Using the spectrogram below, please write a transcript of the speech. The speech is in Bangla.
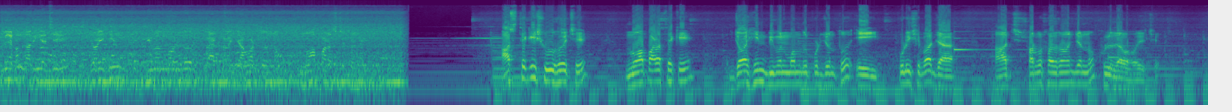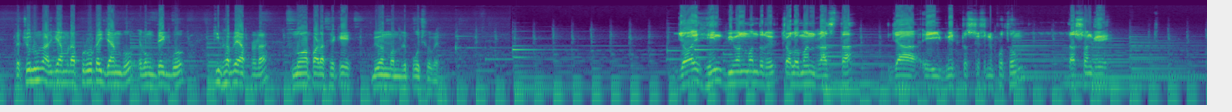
আমি এখন দাঁড়িয়ে আছি জয় হিন্দ বিমানবন্দর প্ল্যাটফর্মে যাওয়ার জন্য নোয়াপাড়া স্টেশনে। আজ থেকেই শুরু হয়েছে নোয়াপাড়া থেকে জয় হিন্দ বিমানবন্দর পর্যন্ত এই পরিষেবা যা আজ সর্বসাধারণের জন্য খুলে দেওয়া হয়েছে। তা চলুন আজকে আমরা পুরোটাই জানব এবং দেখব কীভাবে আপনারা নোয়াপাড়া থেকে বিমানবন্দরে পৌঁছবেন। জয় হিন্দ বিমানবন্দরের চলমান রাস্তা যা এই মেট্রো স্টেশনে প্রথম তার সঙ্গে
